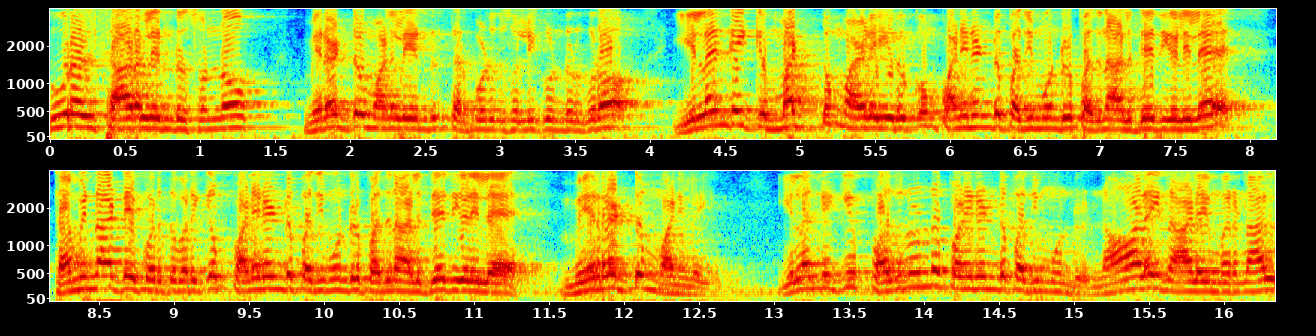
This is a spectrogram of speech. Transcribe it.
தூறல் சாரல் என்று சொன்னோம். மிரட்டு மழை என்று தற்பொழுது சொல்லிக் கொண்டிருக்கிறோம். இலங்கைக்கு மட்டும் மழை இருக்கும் பனிரெண்டு பதிமூன்று பதினாலு தேதிகளிலே. தமிழ்நாட்டை பொறுத்த வரைக்கும் பனிரெண்டு பதிமூன்று பதினாலு தேதிகளிலே மிரட்டும் வானிலை இலங்கைக்கு பதினொன்று பன்னிரெண்டு பதிமூன்று. நாளை நாளை மறுநாள்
